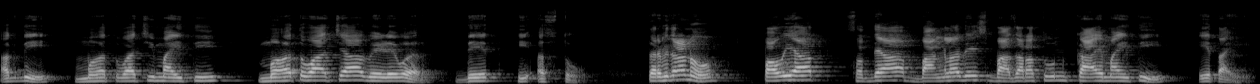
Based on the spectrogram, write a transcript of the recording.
अगदी महत्त्वाची माहिती महत्त्वाच्या वेळेवर देत ही असतो. तर मित्रांनो पाहूयात सध्या बांगलादेश बाजारातून काय माहिती येत आहे.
